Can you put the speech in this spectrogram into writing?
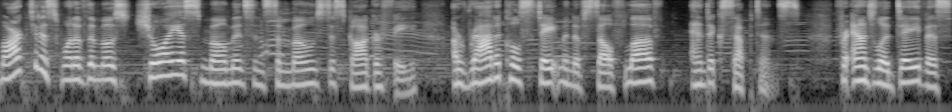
marked it as one of the most joyous moments in Simone's discography, a radical statement of self love and acceptance. For Angela Davis,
